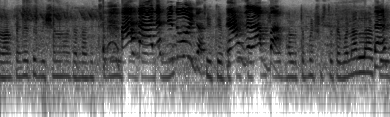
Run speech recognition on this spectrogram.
আমার কাছে তো ভীষণ মজা লাগেছে। চিতে পিঠে ভালো থাকবেন সুস্থ থাকবেন। আল্লাহ হাফিজ।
